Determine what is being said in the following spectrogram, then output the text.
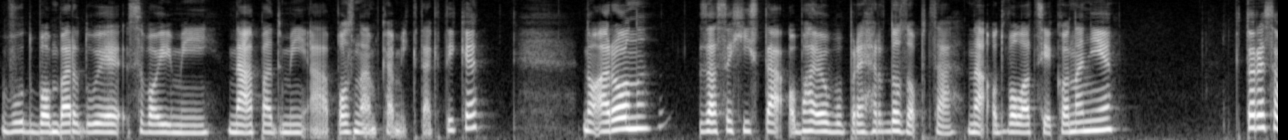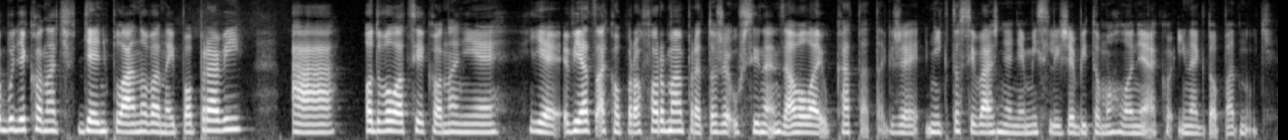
Wood bombarduje svojimi nápadmi a poznámkami k taktike. No a Ron zase chystá obhajobu pre hrdozobca na odvolacie konanie, ktoré sa bude konať v deň plánovanej popravy a odvolacie konanie je viac ako proforma, pretože už si naň zavolajú kata, takže nikto si vážne nemyslí, že by to mohlo nejako inak dopadnúť.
